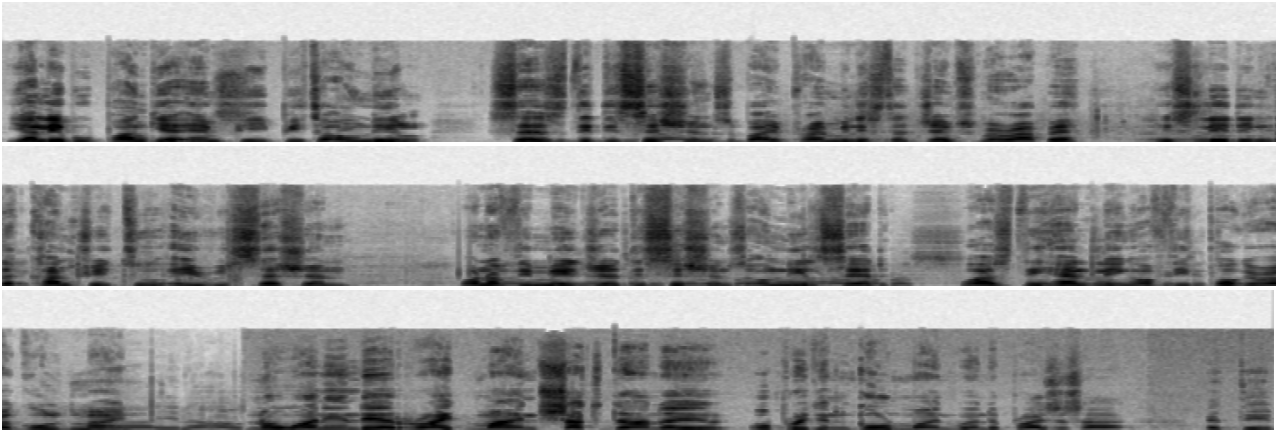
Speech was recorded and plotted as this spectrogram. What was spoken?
Ialibu Pangia MP Peter O'Neill says the decisions by Prime Minister James Marape is leading the country to a recession. One of the major decisions, O'Neill said, was the handling of the Porgera gold mine. No one in their right mind shuts down a operating gold mine when the prices are at the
